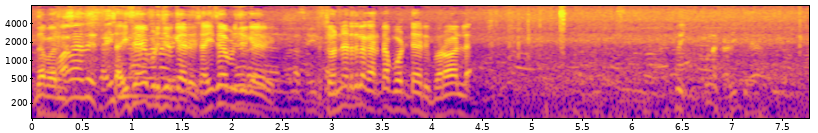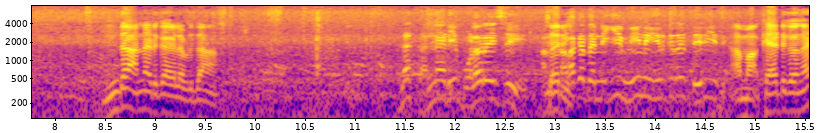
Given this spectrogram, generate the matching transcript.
இந்த பாருங்க. சைஸாவே பிடிச்சிருக்காரு. சைஸாவே பிடிச்சிருக்காரு. சொன்ன இடத்துல கரெக்டாக போட்டாரு பரவாயில்ல. இந்த அண்ணன் எடுக்காகல அப்படிதான். கண்ணாடி போலரைஸ் அந்த சரி. கலக்க தண்ணிக்கு மீன் இருக்கிறது தெரியுது. ஆமா கேட்டுக்கோங்க.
